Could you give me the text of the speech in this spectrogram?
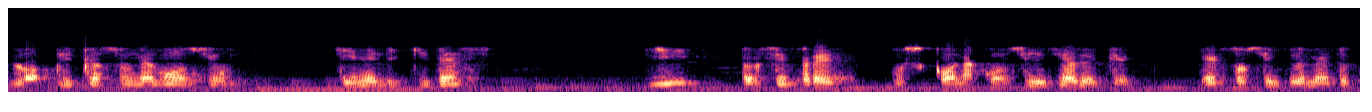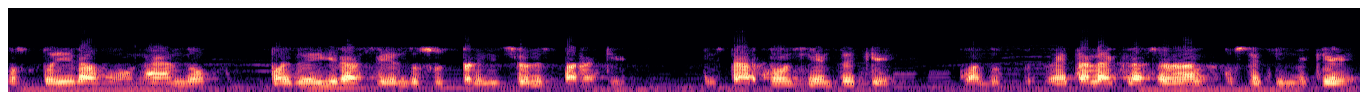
lo aplica a su negocio tiene liquidez y pero siempre pues con la conciencia de que esto simplemente pues puede ir abonando, puede ir haciendo sus predicciones para que estar consciente que cuando meta la declaración pues se tiene que,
